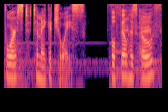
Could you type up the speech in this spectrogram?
Forced to make a choice fulfill his oath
